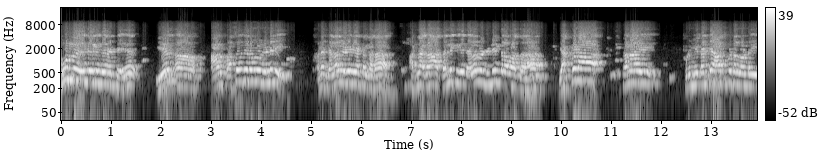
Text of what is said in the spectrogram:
ఊర్లో ఏం జరిగింది అంటే ఏ ఆ, ఆమె ప్రసవ దినంలో నిండిని. అంటే నెలలు నిండిని అంటాం కదా. అట్లాగా ఆ తల్లికి నెలలు నిండిన తర్వాత ఎక్కడ కనాలి ఇప్పుడు మీకంటే హాస్పిటల్ ఉన్నాయి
